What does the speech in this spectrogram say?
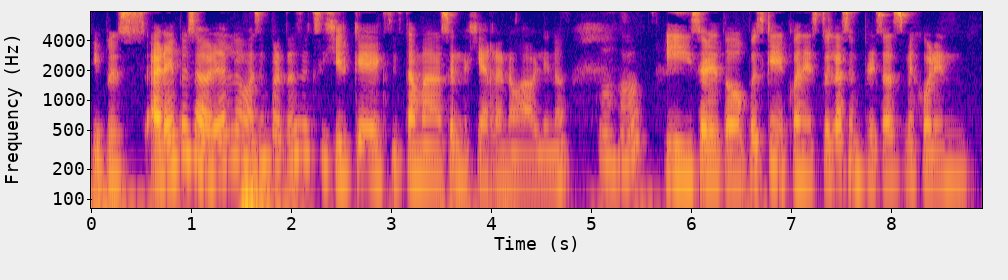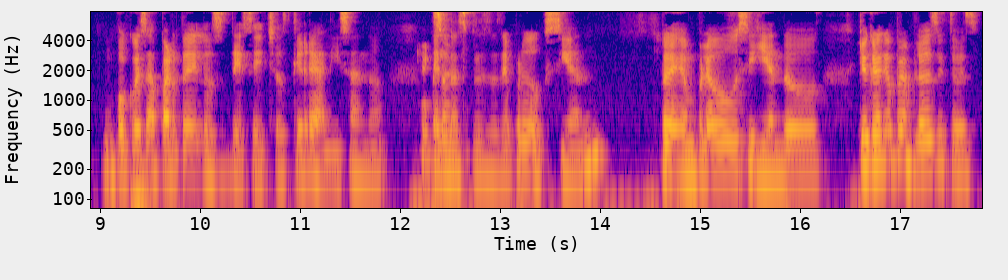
Y pues ahora, pues ahora lo más importante es exigir que exista más energía renovable, ¿no? Y sobre todo pues que con esto las empresas mejoren un poco esa parte de los desechos que realizan, ¿no? En los procesos de producción. Por ejemplo, siguiendo, yo creo que por ejemplo, si tú ves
